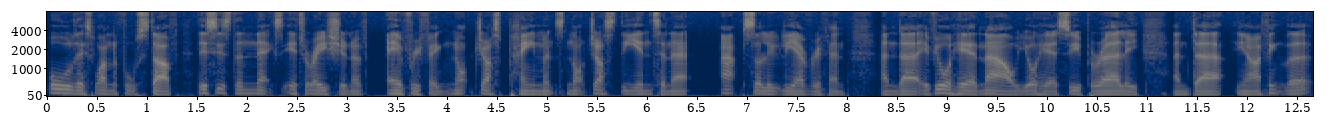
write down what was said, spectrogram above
all this wonderful stuff. This is the next iteration of everything, not just payments, not just the internet, absolutely everything. And uh, if you're here now, you're here super early. And uh, you know, I think that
